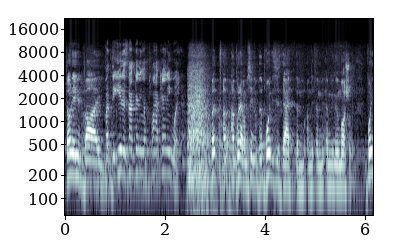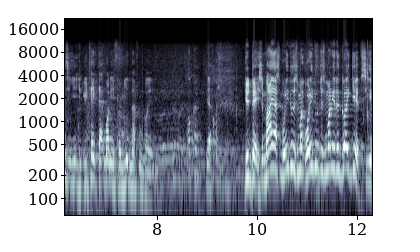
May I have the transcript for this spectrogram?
donated by. But the is not getting a plaque anyway. But I'm, I'm, whatever. I'm saying the point is, is that the, I'm, I'm, I'm giving a muscle. The point is you, you take that money from Yid, not from Goyim. Okay. Yeah. Yud Beis. So my ask, what do you do with this money? What do you do with this money the guy gives? You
